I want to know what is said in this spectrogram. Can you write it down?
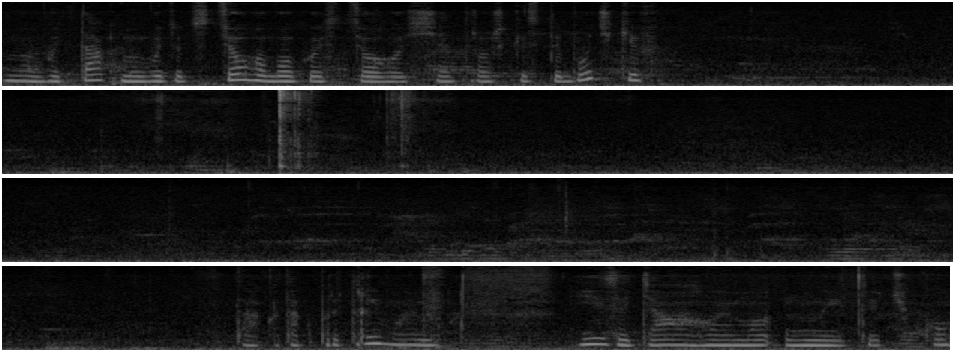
Мабуть, так, мабуть, от з цього боку і з цього ще трошки стебочків. Так, отак притримуємо і затягуємо ниточку.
